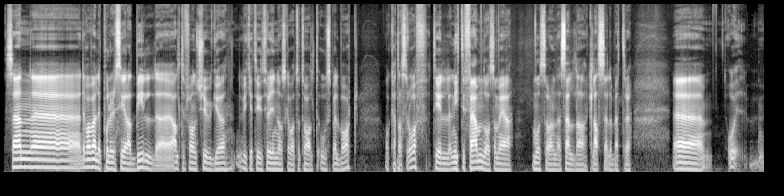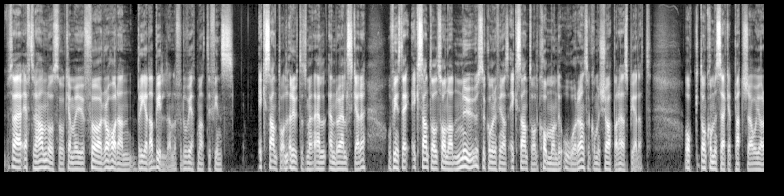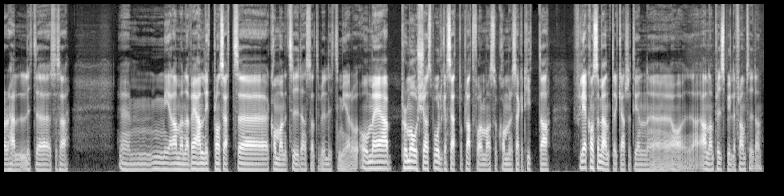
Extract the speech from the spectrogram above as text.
sen eh, det var väldigt polariserad bild. Eh, Alltifrån 20, vilket i Turin då ska vara totalt ospelbart och katastrof till 95 då som är motsvarande Zelda-klass eller bättre. Eh, och så här efterhand då så kan man ju föredra att ha den breda bilden för då vet man att det finns x antal där ute som jag ändå det. Och finns det x antal sådana nu så kommer det finnas x antal kommande åren som kommer köpa det här spelet. Och de kommer säkert patcha och göra det här lite så att säga, eh, mer användarvänligt på något sätt eh, kommande tiden så att det blir lite mer. Och, och, med promotions på olika sätt på plattformar så kommer du säkert hitta fler konsumenter kanske till en eh, ja, annan prisbild i framtiden.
